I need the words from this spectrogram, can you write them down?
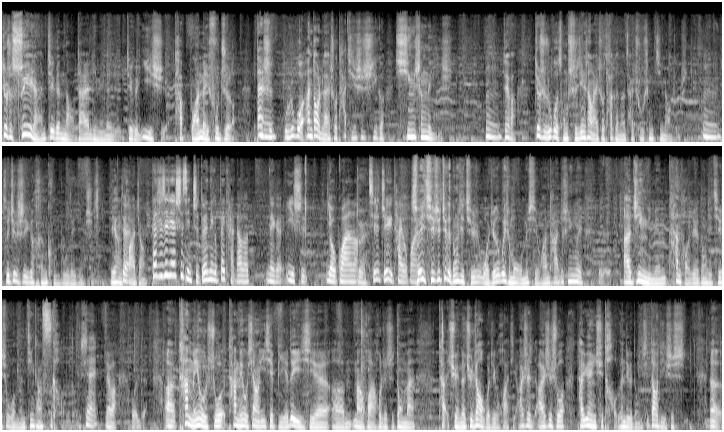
就是虽然这个脑袋里面的这个意识它完美复制了，但是嗯如果按道理来说，它其实是一个新生的意识，嗯对吧？就是如果从时间上来说，它可能才出生几秒钟时间，嗯。所以这是一个很恐怖的一件事情，也很夸张。但是这件事情只对那个被砍掉的那个意识有关了，对其实只与他有关。所以其实这个东西，其实我觉得为什么我们喜欢它，就是因为呃阿进里面探讨这个东西，其实是我们经常思考的东西，对，对吧？我的呃，他没有说，他没有像一些别的一些呃漫画或者是动漫。他选择去绕过这个话题，而是而是说他愿意去讨论这个东西到底是是，呃，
